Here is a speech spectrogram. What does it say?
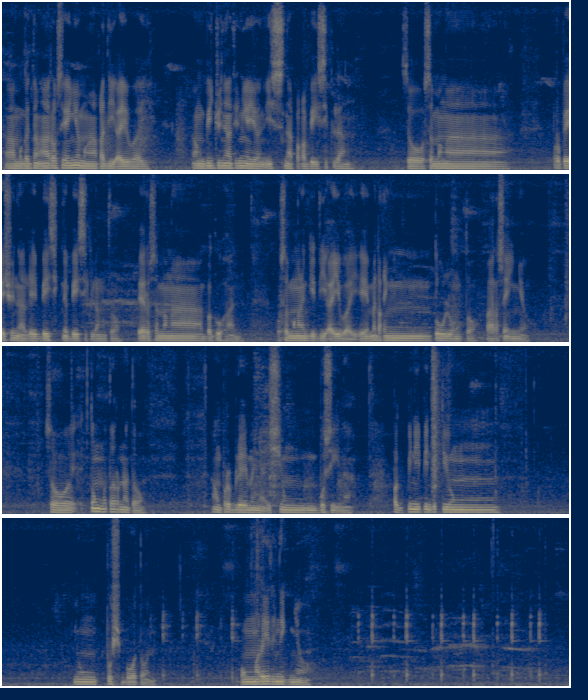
Ah, magandang araw sa inyo mga ka-DIY. Ang video natin ngayon is napaka-basic lang. So, sa mga professional, eh, basic na basic lang to. Pero sa mga baguhan o sa mga nag-DIY, eh, malaking tulong to para sa inyo. So, itong motor na to, ang problema niya is yung busina. Pag pinipindot yung yung push button, kung maririnig nyo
